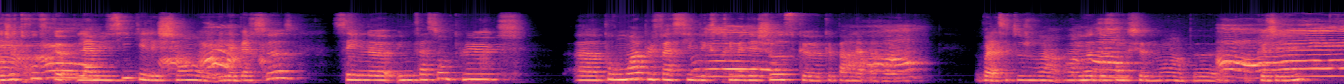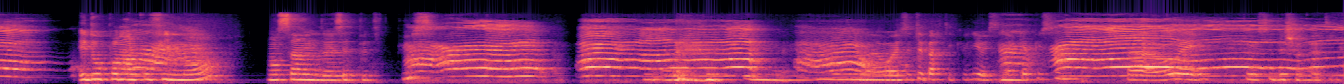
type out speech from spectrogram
et je trouve que la musique et les chants et, les berceuses c'est une, une, façon plus euh, pour moi plus facile d'exprimer des choses que, que, par la parole voilà c'est toujours un, un, mode de fonctionnement un peu que j'ai eu et donc pendant le confinement, enceinte de cette petite puce. ah ouais, c'était particulier aussi, la capucine. Ah ouais, c'est aussi des choses à dire.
